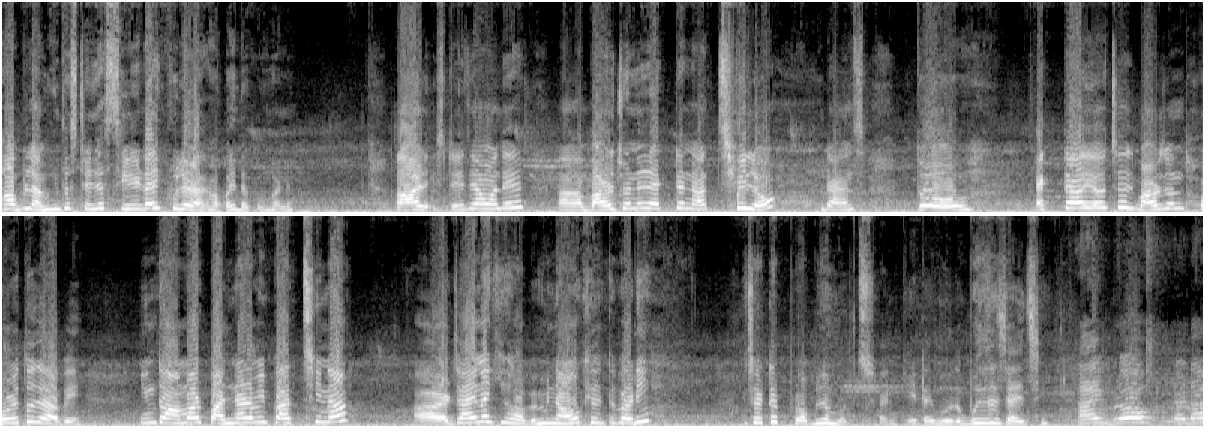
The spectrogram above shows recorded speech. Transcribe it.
ভাবলাম কিন্তু স্টেজের সিঁড়িটাই খুলে রাখা ওই দেখো ওখানে। আর স্টেজে আমাদের বারো জনের একটা নাচ ছিল ডান্স তো একটা ইয়ে হচ্ছে বারো জন ধরে তো যাবে কিন্তু আমার পার্টনার আমি পাচ্ছি না আর জানি না কি হবে আমি নাও খেলতে পারি। কিছু একটা প্রবলেম হচ্ছে আর কি এটাই বুঝতে চাইছি। Hi bro tata.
